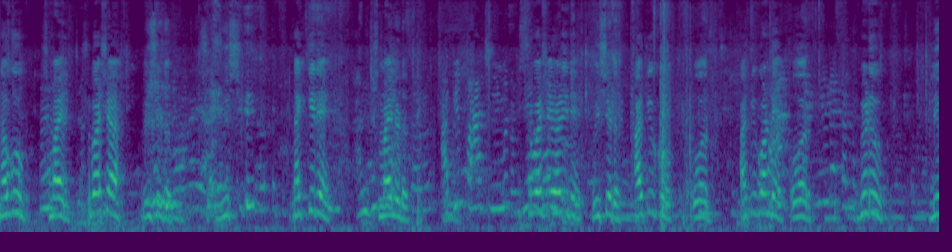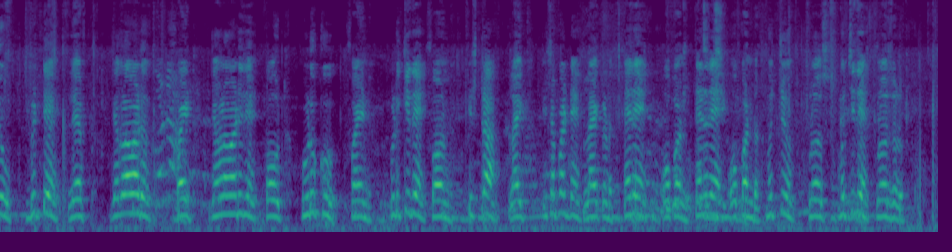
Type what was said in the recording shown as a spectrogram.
నవ్వు స్మైల్ శుభాష విషుడు విషుడు ನಕ್ಕಿದೆ ಸ್ಮೈಲ್ಡ್ ಶುಭಾಶಯ ಹೇಳಿದೆ. ವಿಶಿಡ್ ಹಾಕಿಕೋ. ಓರ್. ಹಾಕಿಕೊಂಡೆ. ಓರ್. ಬಿಡು. ಲೀವ್. ಬಿಟ್ಟೆ. ಲೆಫ್ಟ್. ಜಗಳವಾಡು ಫೈಟ್. ಜಗಳವಾಡಿದೆ ಔಟ್. ಹುಡುಕು. ಫೈಂಡ್. ಹುಡುಕಿದೆ. ಫೌಂಡ್. ಇಷ್ಟ. ಲೈಕ್. ಇಷ್ಟಪಟ್ಟೆ. ಲೈಕ್ ತೆರೆ. ಓಪನ್. ತೆರೆದೆ. ಓಪನ್. ಮುಚ್ಚು. ಕ್ಲೋಸ್. ಮುಚ್ಚಿದೆ. ಕ್ಲೋಸ್ಡ್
